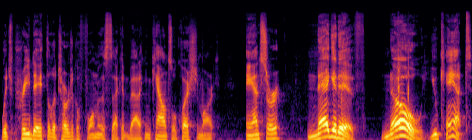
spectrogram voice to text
which predate the liturgical form of the Second Vatican Council? Question mark. Answer: Negative. No, you can't.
